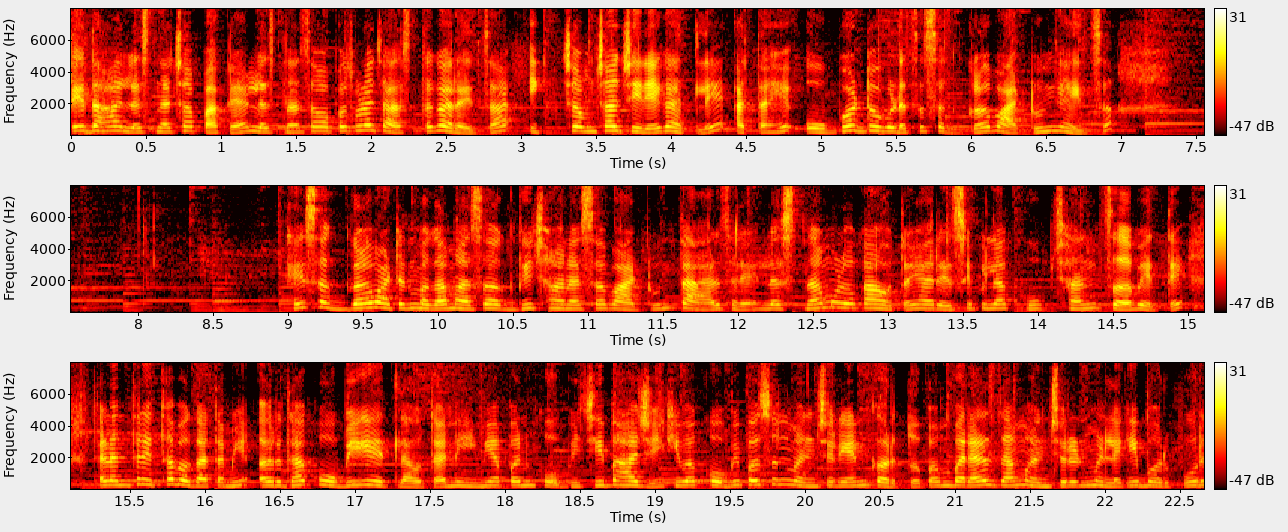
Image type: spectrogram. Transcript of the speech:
ते दहा लसणाच्या पाकळ्या. लसणाचा वापर थोडा जास्त करायचा. एक चमचा जिरे घातले. आता हे ओभट ढोबड असं सगळं वाटून घ्यायचं. हे सगळं वाटण बघा माझं अगदी छान असं वाटून तयार झालं आहे लसणामुळं काय होतं या रेसिपीला खूप छान चव येते. त्यानंतर इथं बघा आता मी अर्धा कोबी घेतला होता. नेहमी आपण कोबीची भाजी किंवा कोबीपासून मंचुरियन करतो पण बऱ्याचदा मंचुरियन म्हटलं की भरपूर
